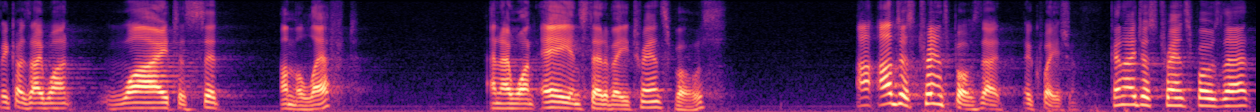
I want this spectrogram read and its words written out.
because I want y to sit on the left, and I want A instead of A transpose, I'll just transpose that equation. Can I just transpose that?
